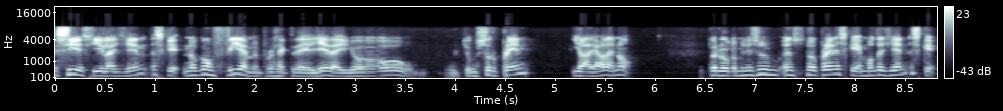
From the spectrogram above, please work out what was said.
Sí, així la gent és que no confia en el projecte de Lleida. Jo, jo em sorprèn i a la vegada no. Però el que més em sorprèn és que molta gent, és que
